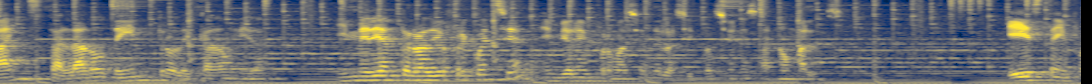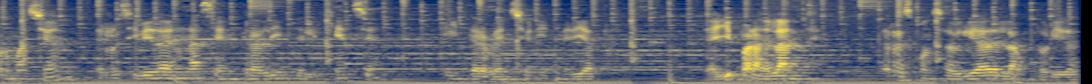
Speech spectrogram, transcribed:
va instalado dentro de cada unidad y mediante radiofrecuencia envía la información de las situaciones anómalas. Esta información es recibida en una central de inteligencia e intervención inmediata. De allí para adelante, es responsabilidad de la autoridad.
